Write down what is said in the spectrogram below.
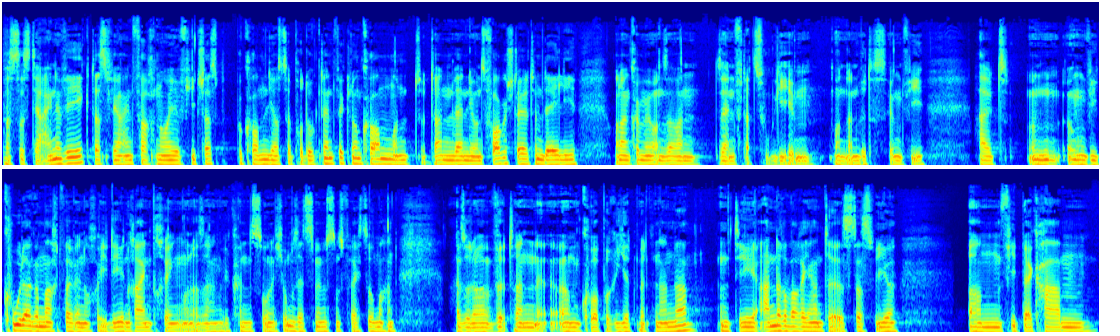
das ist der eine Weg, dass wir einfach neue Features bekommen, die aus der Produktentwicklung kommen und dann werden die uns vorgestellt im Daily und dann können wir unseren Senf dazugeben und dann wird es irgendwie halt irgendwie cooler gemacht, weil wir noch Ideen reinbringen oder sagen, wir können es so nicht umsetzen, wir müssen es vielleicht so machen. Also da wird dann ähm, kooperiert miteinander. Und die andere Variante ist, dass wir ähm, Feedback haben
